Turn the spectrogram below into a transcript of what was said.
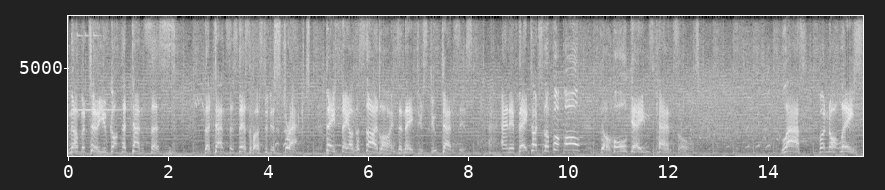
Number two, you've got the dancers. The dancers, they're supposed to distract. They stay on the sidelines and they just do dances. And if they touch the football, the whole game's cancelled. Last but not least,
